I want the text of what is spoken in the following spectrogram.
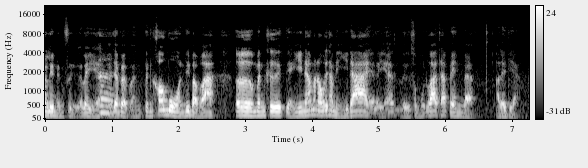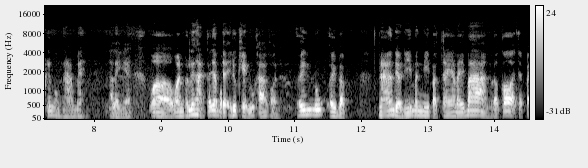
มาเรียนหนังสืออะไรอย่างเงี้ยเออ มันจะแบบเหมือนเป็นข้อมูลที่แบบว่า เออ มันคืออย่างนี้นะ มันเอาไว้ทำอย่างนี้ได้อะไรเงี้ย หรือสมมุติว่าถ้าเป็นแบบอะไรเดียวเครื่องของน้ำไหมอะไรเงี้ยว่าวันพฤหัสก็จะบอกจะ educate ลูกค้าก่อนอะเอ้ยลูกเอ้ยแบบ น้ำเดี๋ยวนี้มันมีปัจจัยอะไรบ้าง แล้วก็จะไป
